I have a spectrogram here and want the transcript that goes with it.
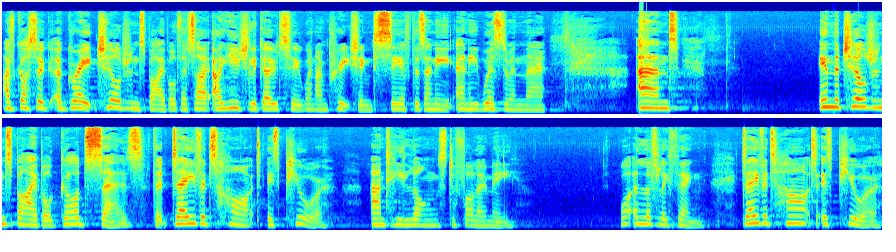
I've got a, a great children's Bible that I, I, usually go to when I'm preaching to see if there's any, any wisdom in there. And in the children's Bible, God says that David's heart is pure and he longs to follow me. What a lovely thing. David's heart is pure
